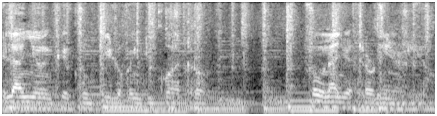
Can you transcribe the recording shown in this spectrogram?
El año en que cumplí los 24 fue un año extraordinario.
